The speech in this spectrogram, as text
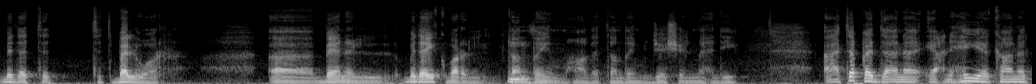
بدأت تتبلور. آه، بين ال... بدأ يكبر التنظيم. هذا التنظيم الجيش المهدي أعتقد أنا يعني هي كانت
